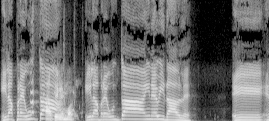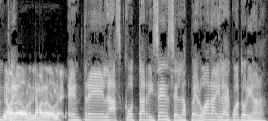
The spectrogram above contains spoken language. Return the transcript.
Y la pregunta, Así mismo. y la pregunta inevitable. eh, Tírame entre, redoble, tírame redoble. entre las costarricenses, las peruanas y las ecuatorianas.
